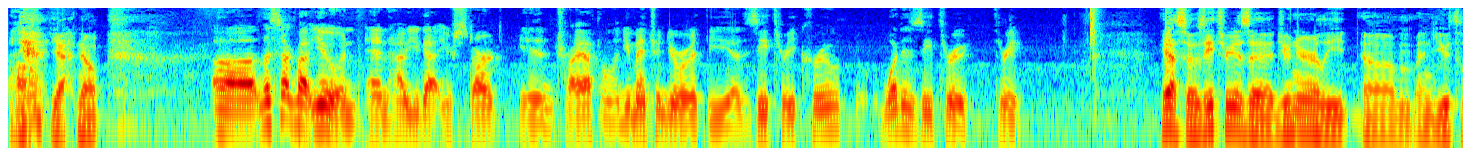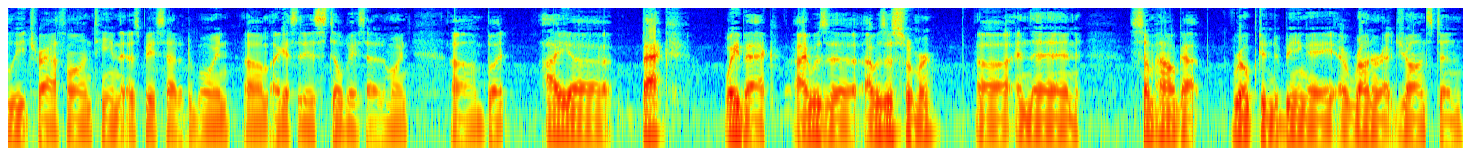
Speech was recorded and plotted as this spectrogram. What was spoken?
Um, yeah. Yeah. No. Uh, let's talk about you and, and how you got your start in triathlon. You mentioned you were with the uh, Z3 crew. What is Z3? Three. Yeah, so Z3 is a junior elite um, and youth elite triathlon team that is based out of Des Moines. Um, I guess it is still based out of Des Moines, um, but I uh, back way back I was a I was a swimmer, uh, and then somehow got roped into being a, a runner at Johnston.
